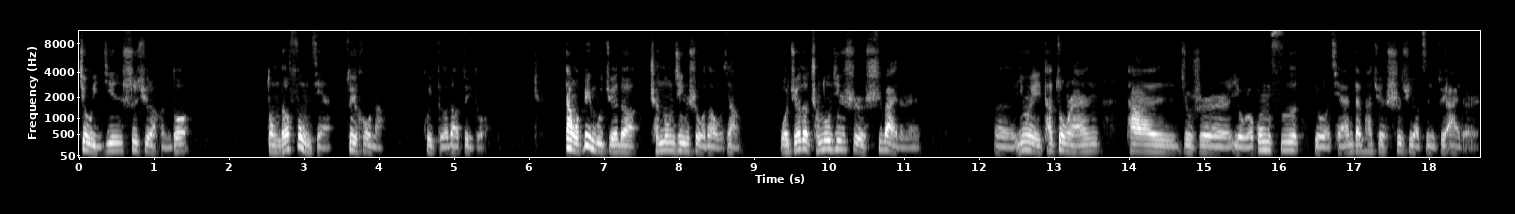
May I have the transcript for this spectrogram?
就已经失去了很多。懂得奉献，最后呢会得到最多。但我并不觉得陈东青是我的偶像，我觉得陈东青是失败的人。呃，因为他纵然他就是有了公司，有了钱，但他却失去了自己最爱的人。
